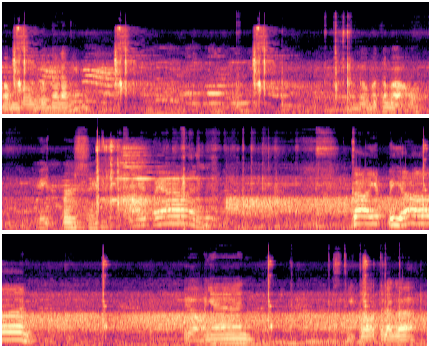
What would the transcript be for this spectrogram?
pambobo na lang yun. Nagabot na ba ako? 8%. Kaya pa yan! Kaya pa yan! Ayoko yan. Gusto dito ako talaga.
